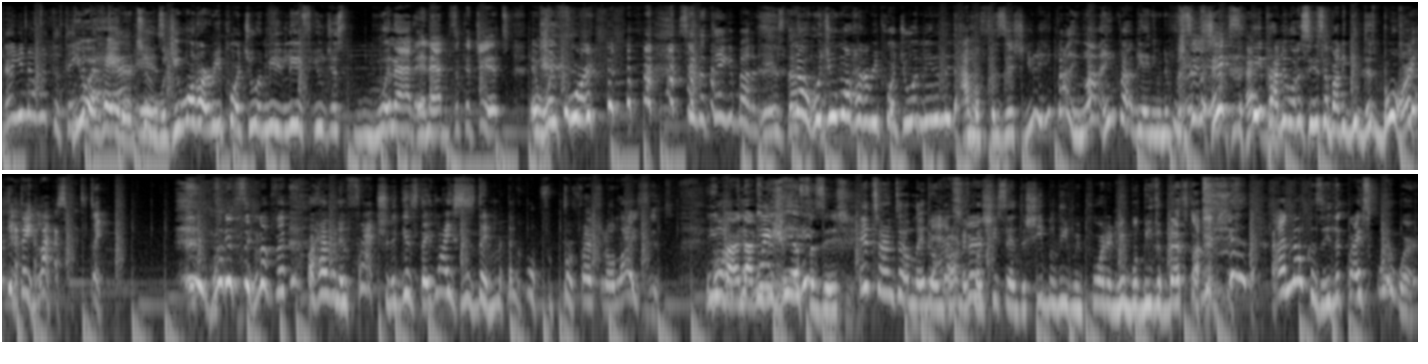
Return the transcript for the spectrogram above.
Now you know what the thing about. You a hater too. is- Would you want her to report you immediately if you just went out and had took a chance and went for it? so the thing about it is that no, would you want her to report you immediately? I'm a physician. You, he probably lying. He probably ain't even a physician. Exactly. He probably want to see somebody get this bored, get their license. You see what I'm saying? Or have an infraction against their license, their medical professional license. He Well, might not wait. even be a physician. It turns out later in the article she said that she believed reporting him would be the best option. I know, because he looked like Squidward.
